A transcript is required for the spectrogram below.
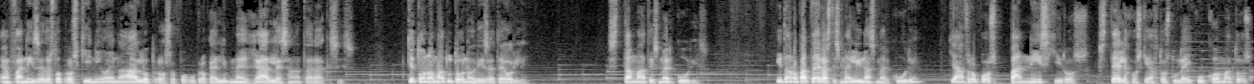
εμφανίζεται στο προσκήνιο ένα άλλο πρόσωπο που προκαλεί μεγάλες αναταράξεις. Και το όνομά του το γνωρίζετε όλοι. Σταμάτης Μερκούρης. Ήταν ο πατέρας της Μελίνας Μερκούρη και άνθρωπος πανίσχυρος, στέλεχος και αυτός του Λαϊκού Κόμματος,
